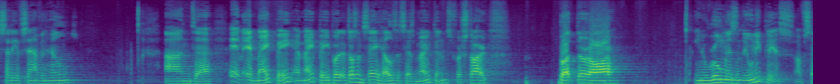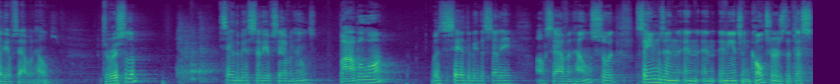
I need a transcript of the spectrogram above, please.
city of seven hills. And uh, it, it might be, it might be, but it doesn't say hills, it says mountains for start. But there are, you know, Rome isn't the only place of city of seven hills. Jerusalem, said to be a city of seven hills. Babylon was said to be the city of seven hills. So it seems in, in, in, in ancient cultures that this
